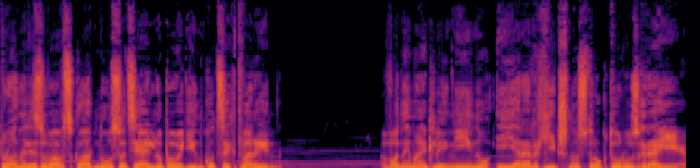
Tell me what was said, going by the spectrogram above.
проаналізував складну соціальну поведінку цих тварин. Вони мають лінійну і ієрархічну структуру зграї.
